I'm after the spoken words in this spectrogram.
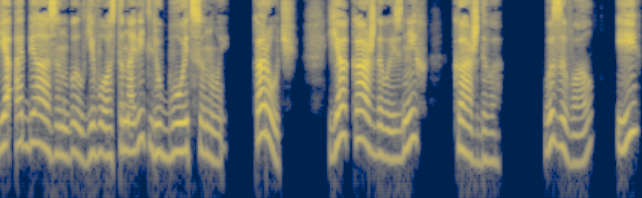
Я обязан был его остановить любой ценой. Короче, я каждого из них, каждого, вызывал и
